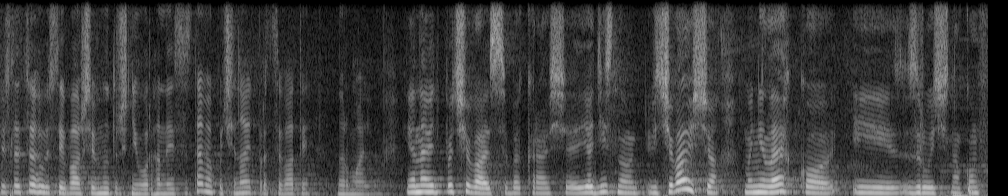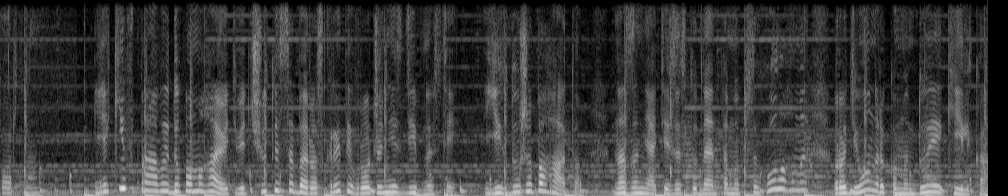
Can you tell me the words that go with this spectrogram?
Після цього всі ваші внутрішні органи і системи починають працювати нормально. Я навіть почуваю себе краще. Я дійсно відчуваю, що мені легко і зручно, комфортно. Які вправи допомагають відчути себе розкрити вроджені здібності? Їх дуже багато. На занятті зі студентами-психологами Родіон рекомендує кілька.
